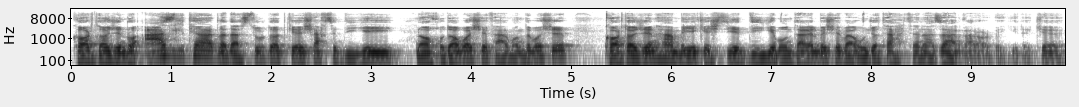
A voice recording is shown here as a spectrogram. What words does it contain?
کارتاژن رو عزل کرد و دستور داد که شخص دیگه ناخدا باشه فرمانده باشه. کارتاژن هم به یک کشتی دیگه منتقل بشه و اونجا تحت نظر قرار بگیره که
